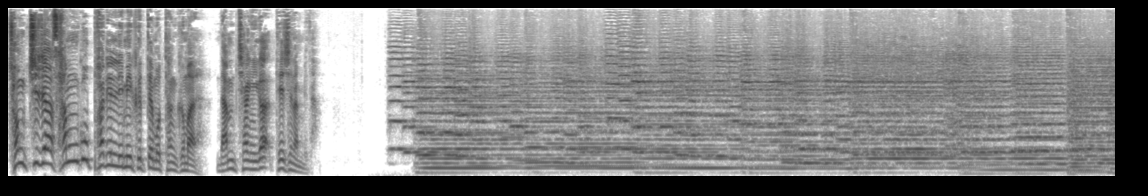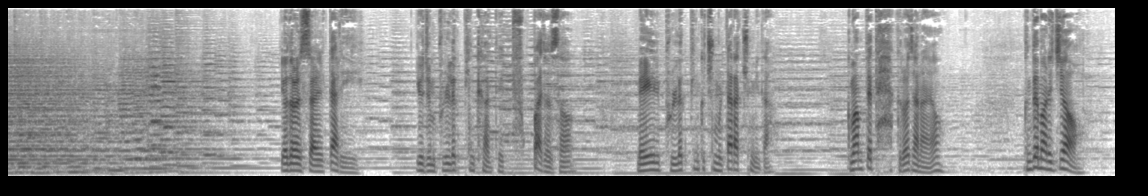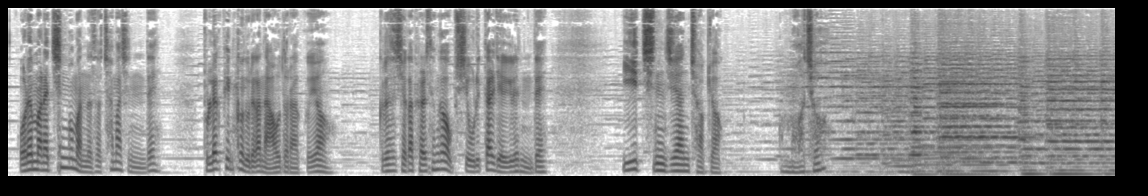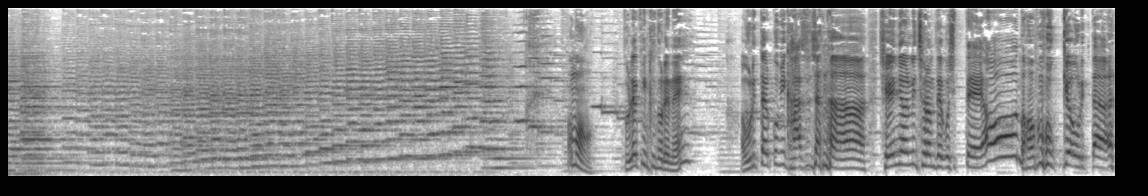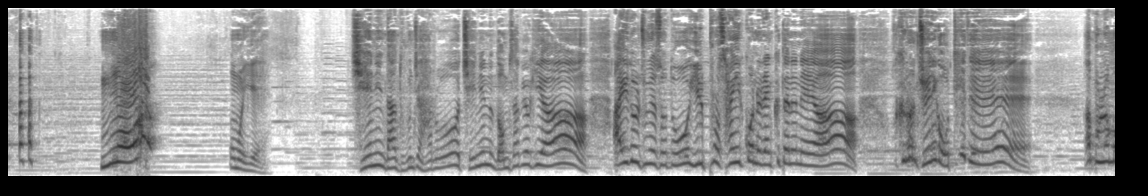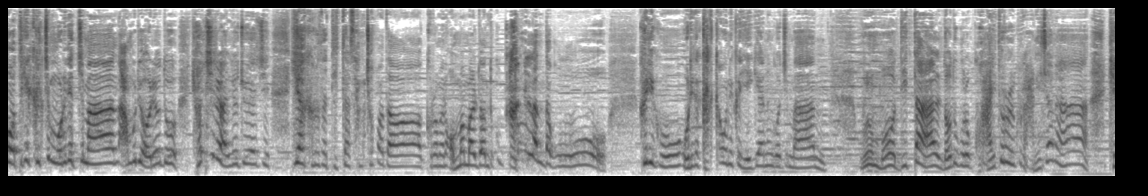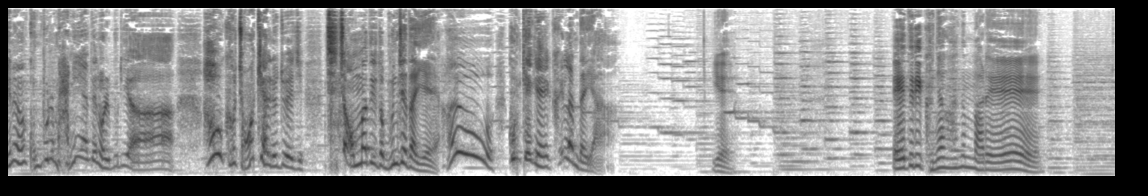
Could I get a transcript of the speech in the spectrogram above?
청취자 3981님이 그때 못한 그 말, 남창희가 대신합니다. 여덟 살 딸이 요즘 블랙핑크한테 푹 빠져서 매일 블랙핑크 춤을 따라 춥니다. 그맘때 다 그러잖아요. 근데 말이죠. 오랜만에 친구 만나서 차 마시는데 블랙핑크 노래가 나오더라고요. 그래서 제가 별 생각 없이 우리 딸 얘기를 했는데 이 진지한 저격 뭐죠? 어머, 블랙핑크 노래네? 아, 우리 딸 꿈이 가수잖아. 제니 언니처럼 되고 싶대. 어, 너무 웃겨, 우리 딸. 뭐? 어머, 얘. 제니 나 누군지 알아. 제니는 넘사벽이야. 아이돌 중에서도 1% 상위권을 랭크되는 애야. 그런 제니가 어떻게 돼? 아, 물론 뭐 어떻게 클진 모르겠지만 아무리 어려도 현실을 알려줘야지. 야, 그러다 뒷딸 상처받아. 그러면 엄마 말도 안 듣고 큰일 난다고. 그리고 우리가 가까우니까 얘기하는 거지만 물론 뭐네 딸 너도 그렇고 아이돌 얼굴 아니잖아. 걔는 공부를 많이 해야 되는 얼굴이야. 아우 그거 정확히 알려줘야지. 진짜 엄마들이 더 문제다 얘. 아유 꿈 깨게 큰일 난다 야. 예. 애들이 그냥 하는 말에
